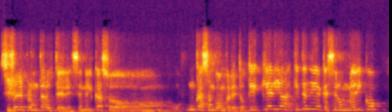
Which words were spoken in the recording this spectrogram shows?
si yo les preguntara a ustedes, en el caso, un caso en concreto, ¿qué, haría, qué tendría que hacer un médico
